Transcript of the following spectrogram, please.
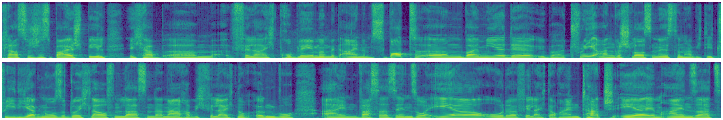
Klassisches Beispiel, ich habe ähm, vielleicht Probleme mit einem Spot ähm, bei mir, der über Tree angeschlossen ist. Dann habe ich die Tree-Diagnose durchlaufen lassen. Danach habe ich vielleicht noch irgendwo einen Wassersensor Air oder vielleicht auch einen Touch Air im Einsatz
